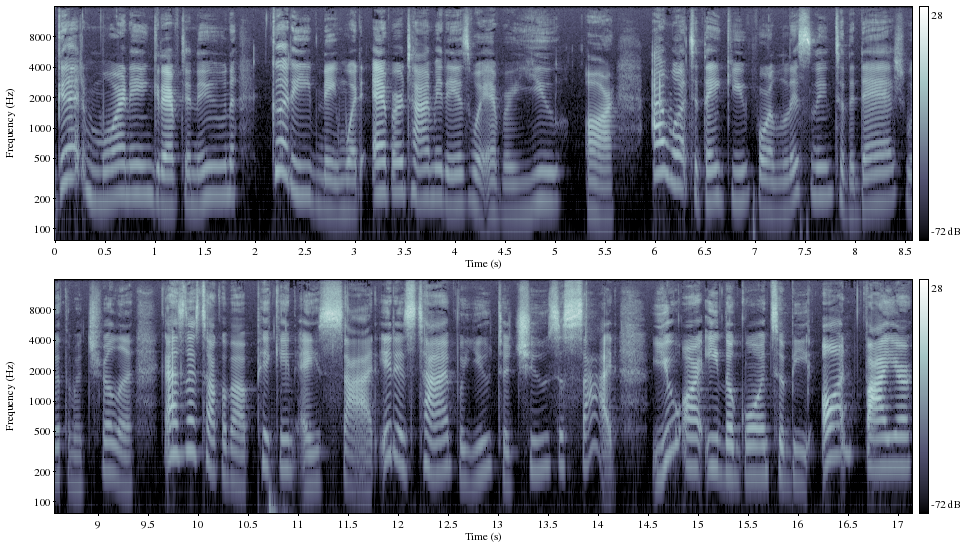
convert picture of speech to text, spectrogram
Good morning, good afternoon, good evening, whatever time it is, wherever you are. I want to thank you for listening to the Dash with Matrilla. Guys, let's talk about picking a side. It is time for you to choose a side. You are either going to be on fire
